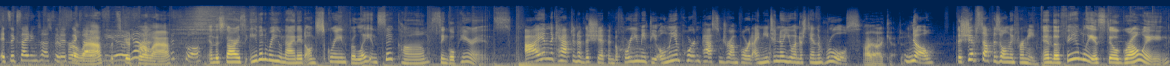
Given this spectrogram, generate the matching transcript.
it's exciting to us. good and for a exciting laugh. It's you. good for a laugh. It's cool. And the stars even reunited on screen for Leighton's sitcom, Single Parents. I am the captain of the ship, and before you meet the only important passenger on board, I need to know you understand the rules. Aye, aye, Captain. No, the ship stuff is only for me. And the family is still growing.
